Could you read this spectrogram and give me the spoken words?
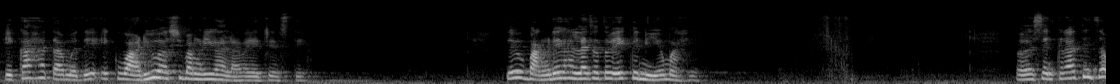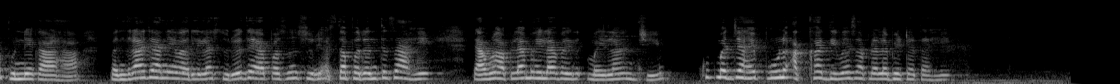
एका हातामध्ये एक वाढीव अशी बांगडी घालावयाची असते. ते बांगडे घालण्याचा तो एक नियम आहे. संक्रांतीचा पुण्यकाळ हा पंधरा जानेवारीला सूर्योदयापासून सूर्यास्तापर्यंतचा आहे. त्यामुळे आपल्या महिला महिलांची खूप मज्जा आहे. पूर्ण अख्खा दिवस आपल्याला भेटत आहे.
